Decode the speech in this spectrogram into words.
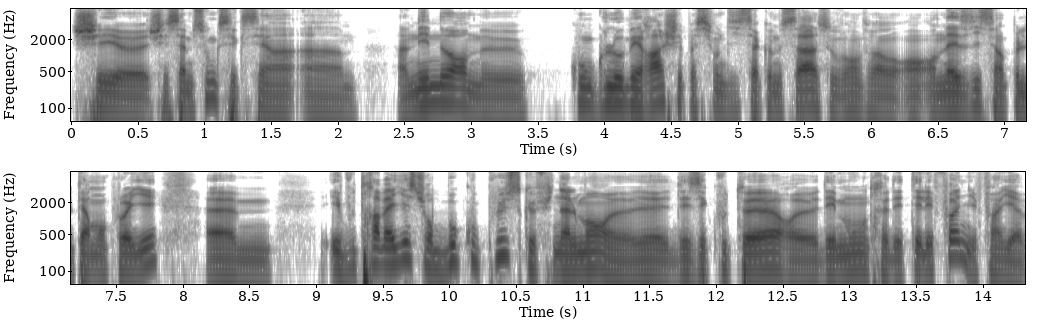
chez, Samsung, c'est que c'est un, énorme conglomérat, je ne sais pas si on dit ça comme ça, souvent en, Asie c'est un peu le terme employé, et vous travaillez sur beaucoup plus que finalement euh, des écouteurs, euh, des montres des téléphones. Enfin, y a,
